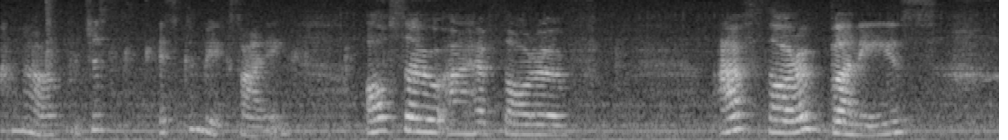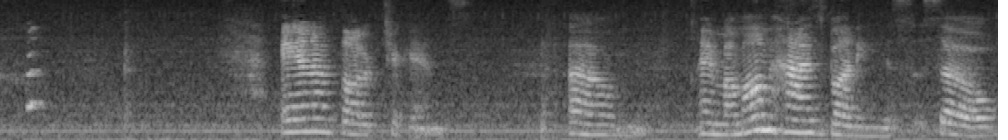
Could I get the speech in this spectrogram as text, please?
I don't know. It just, it's going to be exciting. Also, I have thought of I've thought of bunnies. and I've thought of chickens. Um, and my mom has bunnies. So,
